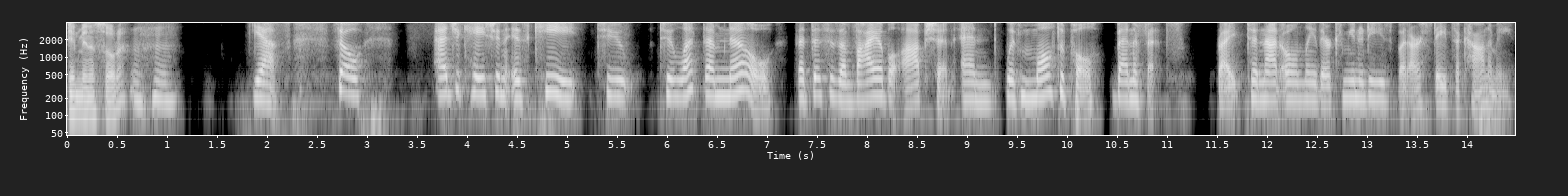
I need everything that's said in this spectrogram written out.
In Minnesota? Mm-hmm. Yes. So education is key to to let them know that this is a viable option and with multiple benefits, right, to not only their communities but our state's economy.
